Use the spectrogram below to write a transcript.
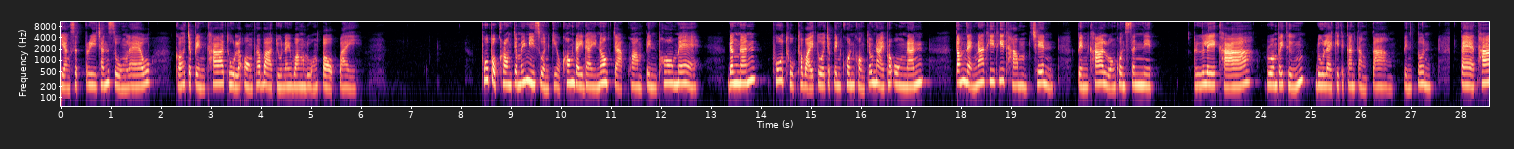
อย่างสตรีชั้นสูงแล้ว ก็จะเป็นข้าทูลละอองพระบาทอยู่ในวังหลวงต่อไป ผู้ปกครองจะไม่มีส่วนเกี่ยวข้องใด ๆ นอกจากความเป็นพ่อแม่ ดังนั้นผู้ถูกถวายตัวจะเป็นคนของเจ้านายพระองค์นั้นตำแหน่งหน้าที่ที่ทำเช่น เป็นข้าหลวงคนสนิท หรือเลขารวมไปถึง ดูแลกิจการต่างๆ เป็นต้น แต่ถ้า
